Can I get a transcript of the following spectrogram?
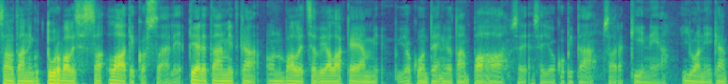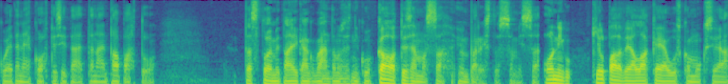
sanotaan niin kuin turvallisessa laatikossa, eli tiedetään mitkä on vallitsevia lakeja, joku on tehnyt jotain pahaa, se, se joku pitää saada kiinni ja juoni ikään kuin etenee kohti sitä, että näin tapahtuu. Tässä toimitaan ikään kuin vähän tämmöisessä niin kuin kaoottisemmassa ympäristössä, missä on niin kuin kilpailevia lakeja, uskomuksia,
